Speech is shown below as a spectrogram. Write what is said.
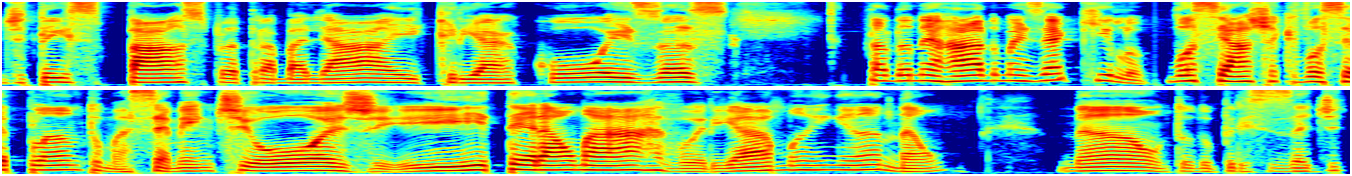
De ter espaço para trabalhar e criar coisas tá dando errado, mas é aquilo. Você acha que você planta uma semente hoje e terá uma árvore amanhã não. Não, tudo precisa de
